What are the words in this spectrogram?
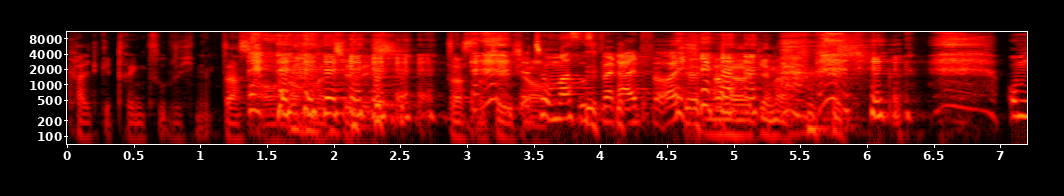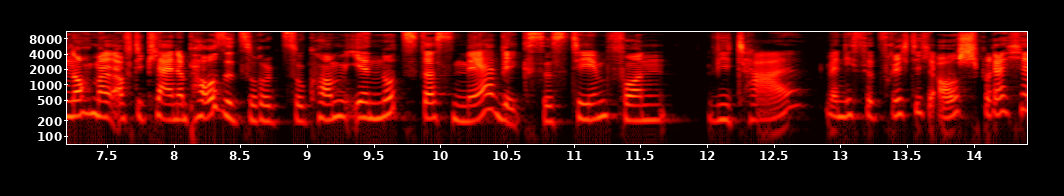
Kaltgetränk zu sich nehmen. Das auch noch natürlich. Das natürlich Der auch. Thomas ist bereit für euch. Ja, genau. Um nochmal auf die kleine Pause zurückzukommen, ihr nutzt das Mehrwegsystem von Vital, wenn ich es jetzt richtig ausspreche.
